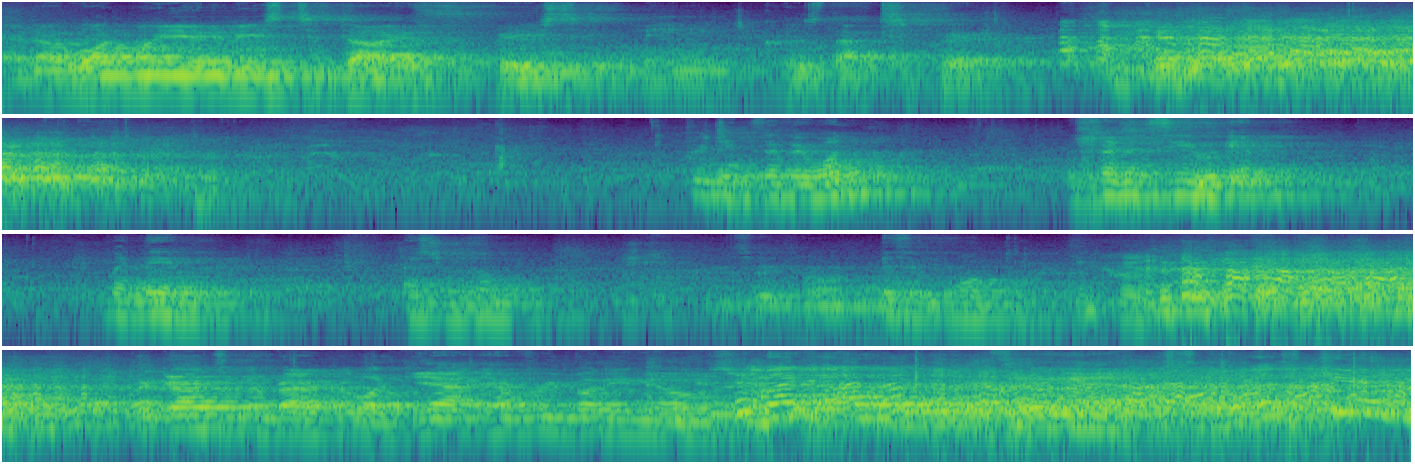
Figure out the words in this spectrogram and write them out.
And I want my enemies to die facing me, because that's fair. Greetings, everyone. It's nice to see you again. My name, as you know, He's like, "No, no." is Womp. The guards in the back are like, yeah, everybody knows. My father was killed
